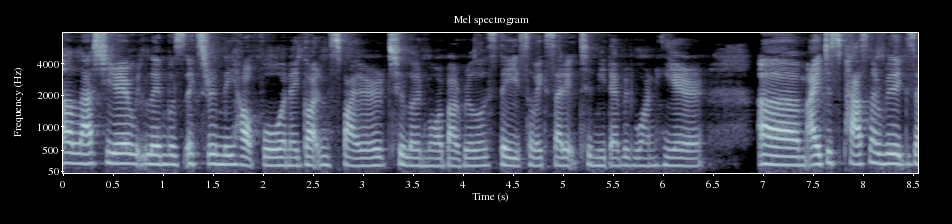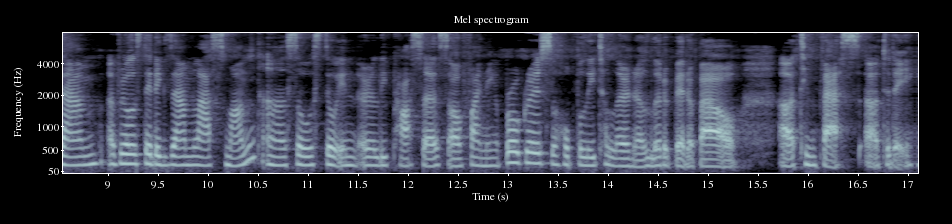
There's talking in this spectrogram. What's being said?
uh, last year. Lynn was extremely helpful, and I got inspired to learn more about real estate. So excited to meet everyone here. Um, I just passed my real exam, a real estate exam last month, uh, so still in early process of finding a brokerage. So hopefully to learn a little bit about uh, Team Fast uh, today.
